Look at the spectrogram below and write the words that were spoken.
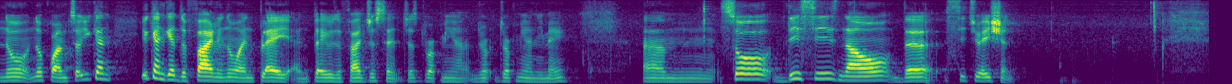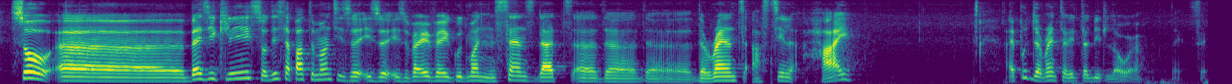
No, no problem. So you can you can get the file, you know, and play and play with the file. Just uh, just drop me a, dro drop me an email. Um, so this is now the situation. So uh, basically, so this apartment is a, is, a, is a very very good one in the sense that uh, the, the the rent are still high. I put the rent a little bit lower, let's say,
